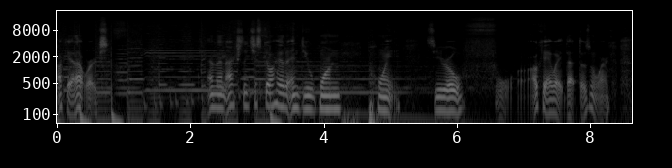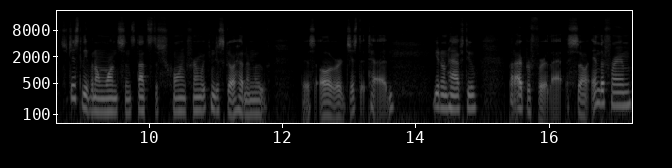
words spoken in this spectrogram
okay that works. And then actually just go ahead and do 1.04 okay wait that doesn't work. So just leave it on 1 since that's the scrolling frame. We can just go ahead and move this over just a tad. You don't have to but I prefer that. So in the frame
